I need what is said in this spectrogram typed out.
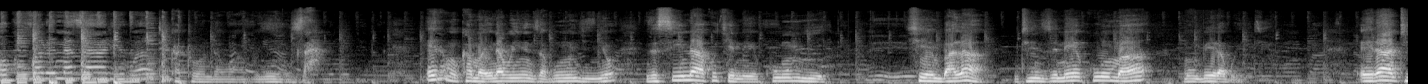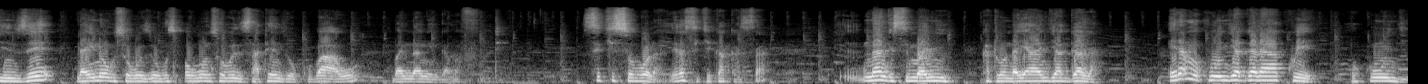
Okuva lwe nazaalibwa. Ti katonda wa buyinza. Era mukama alina buyinza bungi nnyo nze siinaako kyeneekuumye kyembala nti nze neekuuma mu mbeera bweti era nti nze nalina obusobozi obus- obunsobozesa ate nze okubaawo bannange nga bafudde. Sikisobola era sikikakasa nange simanyi katonda yanjagala. Era mu kunjagala kwe okungi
